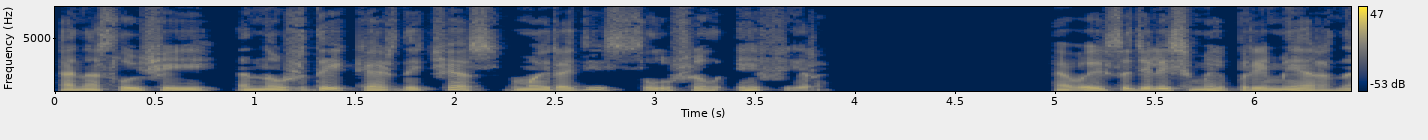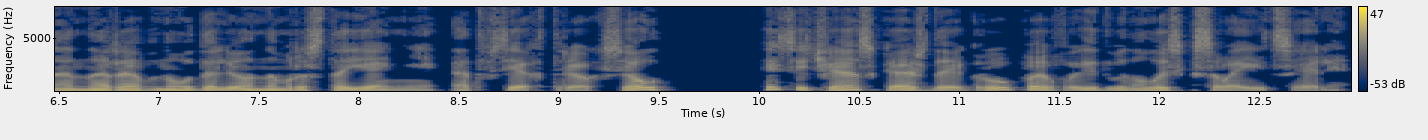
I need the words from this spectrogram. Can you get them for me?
А на случай нужды каждый час мой радист слушал эфир. Высадились мы примерно на равноудаленном расстоянии от всех трех сел, и сейчас каждая группа выдвинулась к своей цели.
